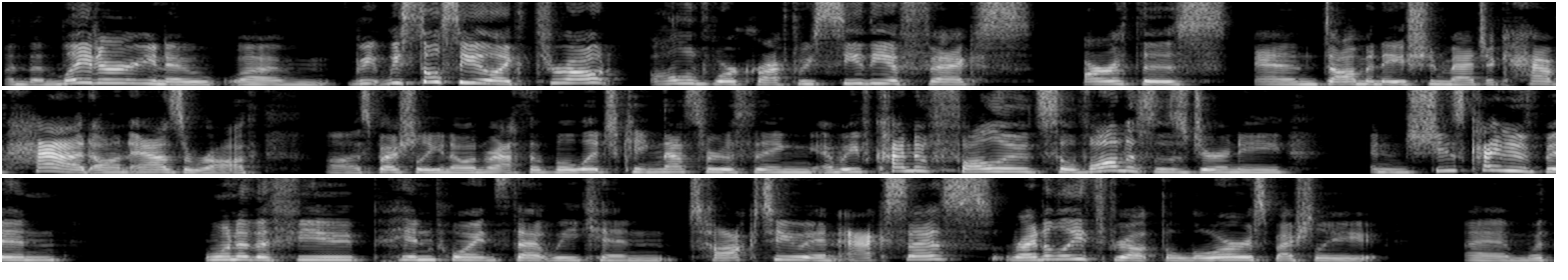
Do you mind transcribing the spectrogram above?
and then later you know um, we we still see like throughout all of Warcraft we see the effects Arthas and domination magic have had on Azeroth uh, especially you know in Wrath of the Lich King, that sort of thing. And we've kind of followed Sylvanas's journey, and she's kind of been one of the few pinpoints that we can talk to and access readily throughout the lore, especially um, with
